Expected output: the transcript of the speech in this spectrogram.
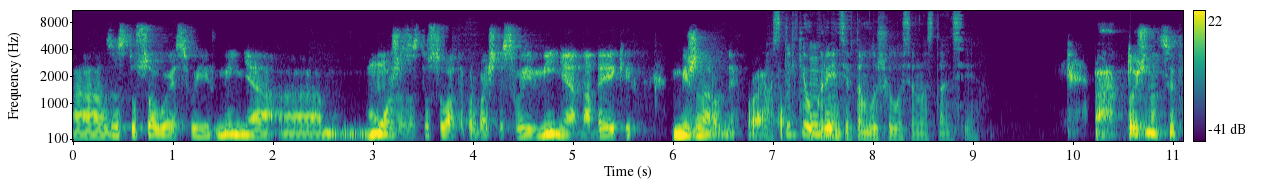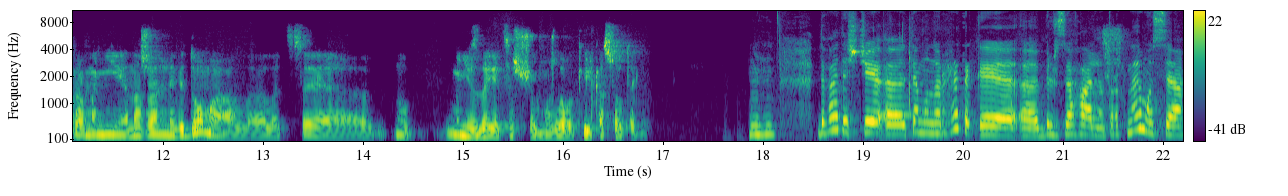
е, застосовує свої вміння, е, може застосувати, пробачте, свої вміння на деяких міжнародних А скільки українців там лишилося на станції? Точна цифра мені на жаль невідома, але, але це ну мені здається, що можливо кілька сотень. Давайте ще е, тему енергетики е, більш загально торкнемося.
